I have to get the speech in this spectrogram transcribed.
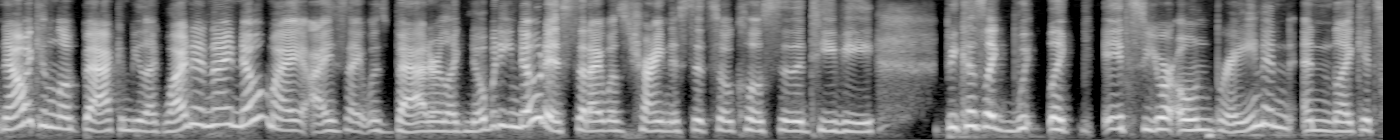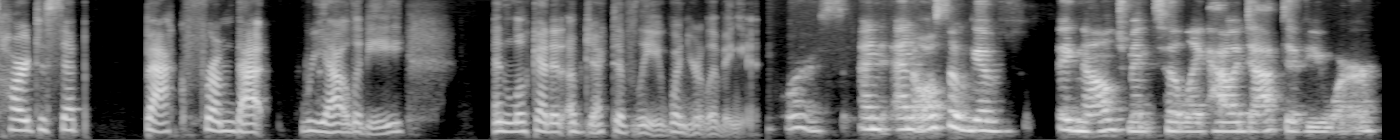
now i can look back and be like why didn't i know my eyesight was bad or like nobody noticed that i was trying to sit so close to the tv because like we, like it's your own brain and and like it's hard to step back from that reality and look at it objectively when you're living it. Of course. And and also give acknowledgement to like how adaptive you were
